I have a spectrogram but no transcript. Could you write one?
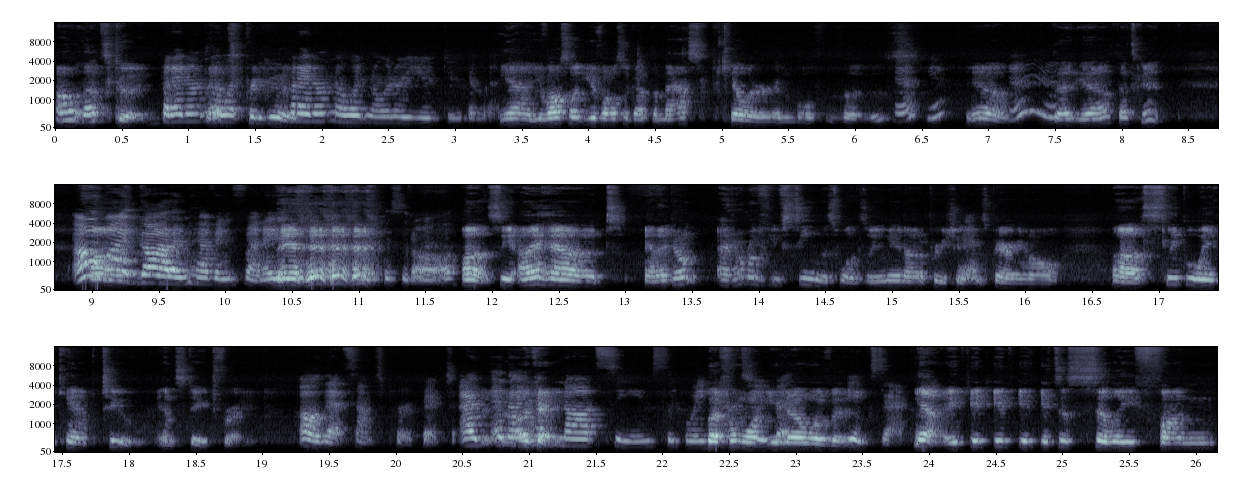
oh, that's good. But I don't know That's what. pretty good. But I don't know what in order you'd do them in. Yeah, you've also you've also got the masked killer in both of those. Yeah, yeah. Yeah, yeah, yeah. that, yeah that's good. Oh Uh, my god, I'm having fun. I didn't think I like this at all. Uh, see, I had, and I don't, I don't know if you've seen this one, so you may not appreciate Yeah. this pairing at all. Uh, Sleepaway Camp Two and Stage Fright. Oh, that sounds perfect. I, and I Okay. have not seen Sleepaway But Camp from what 2, you know of it, Exactly. yeah, it, it, it, it, it's a silly, fun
